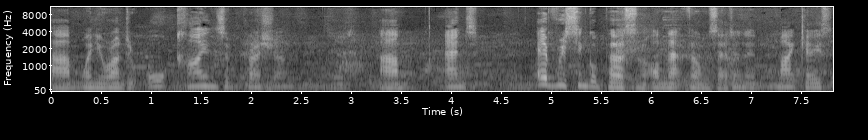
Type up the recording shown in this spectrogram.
um, when you're under all kinds of pressure, um, and every single person on that film set, and in my case,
